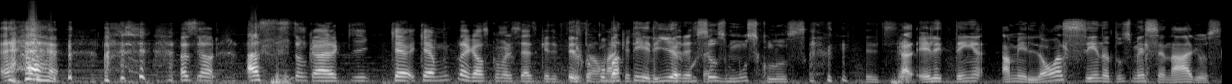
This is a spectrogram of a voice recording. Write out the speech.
É. assim, ó, assistam, cara, que, que, é, que é muito legal os comerciais que ele fez. Ele é tocou bateria com seus músculos. Cara, ele tem a- melhor cena dos mercenários.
